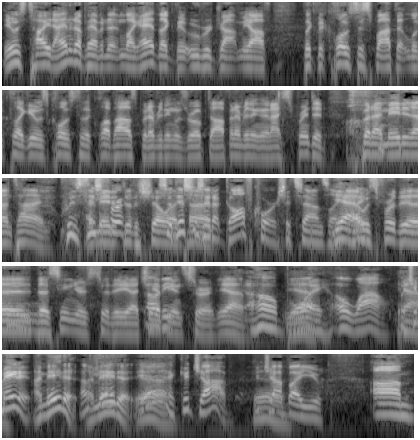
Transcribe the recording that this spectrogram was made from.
it was tight. I ended up having it, like I had like the Uber drop me off like the closest spot that looked like it was close to the clubhouse, but everything was roped off and everything. And I sprinted, but I made it on time. Was this I made for, it to the show? So this was at a golf course. It sounds like. yeah, right? it was for the the seniors to the uh, the- Champions Tour. Yeah. Oh boy! Yeah. Oh wow! But Yeah. you made it. I made it. I made it. Yeah. Good job. Good Yeah. job by you. Um,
